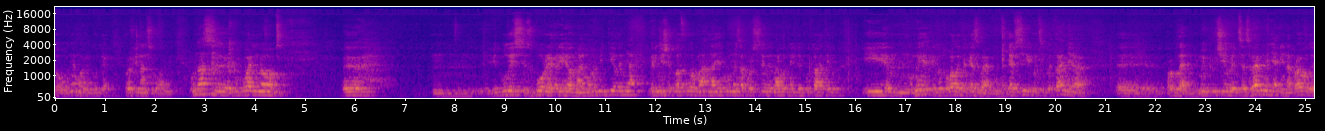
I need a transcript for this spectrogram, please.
то вони мають бути профінансовані. У нас буквально відбулись збори регіонального відділення, вірніше платформа, на яку ми запросили народних депутатів. І ми підготували таке звернення, де всі оці питання е, проблемні. Ми включили це звернення і направили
